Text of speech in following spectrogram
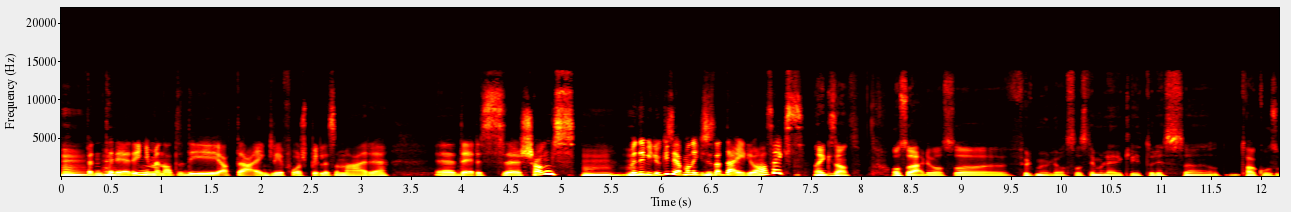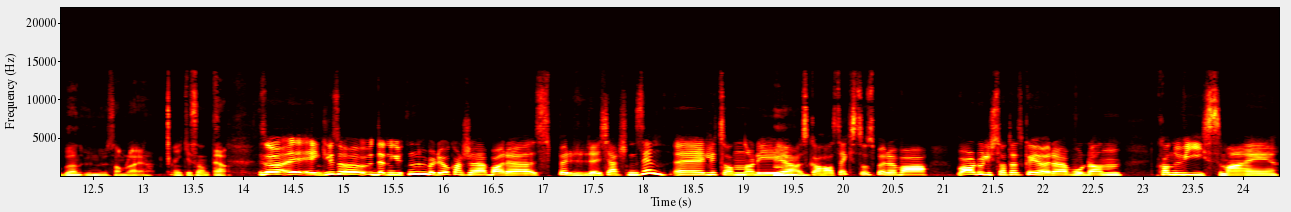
Mm, penetrering, men at, de, at det er egentlig vorspielet som er deres sjanse. sjans. Mm, mm. Men det vil jo ikke si at man ikke syns det er deilig å ha sex. Nei, ikke sant? Og så er det jo også fullt mulig også å stimulere klitoris eh, og ta kose på den under samleie. Ikke sant? Ja. Så eh, egentlig så, Denne gutten burde jo kanskje bare spørre kjæresten sin, eh, litt sånn når de Mm. eh, skal ha sex, og spørre hva, hva har du lyst til at jeg skal gjøre, hvordan kan du vise meg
